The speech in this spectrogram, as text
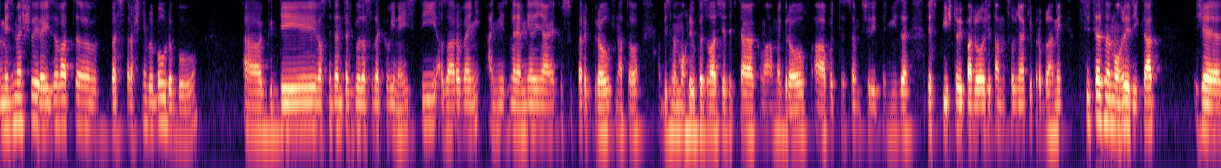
my jsme šli realizovat uh, ve strašně blbou dobu, kdy vlastně ten trh byl zase takový nejistý a zároveň ani jsme neměli nějak jako super growth na to, aby jsme mohli ukazovat, že teďka jako máme growth a pojďte sem přilít peníze, že spíš to vypadalo, že tam jsou nějaké problémy. Sice jsme mohli říkat, že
